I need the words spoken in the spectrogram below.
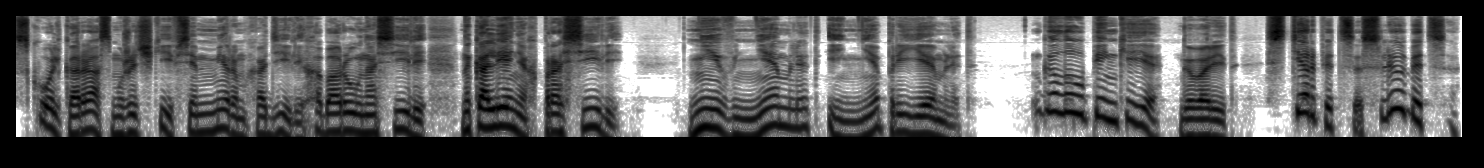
Сколько раз мужички всем миром ходили, хабару носили, на коленях просили. Не внемлет и не приемлет. Глупенькие, говорит, стерпится, слюбится,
